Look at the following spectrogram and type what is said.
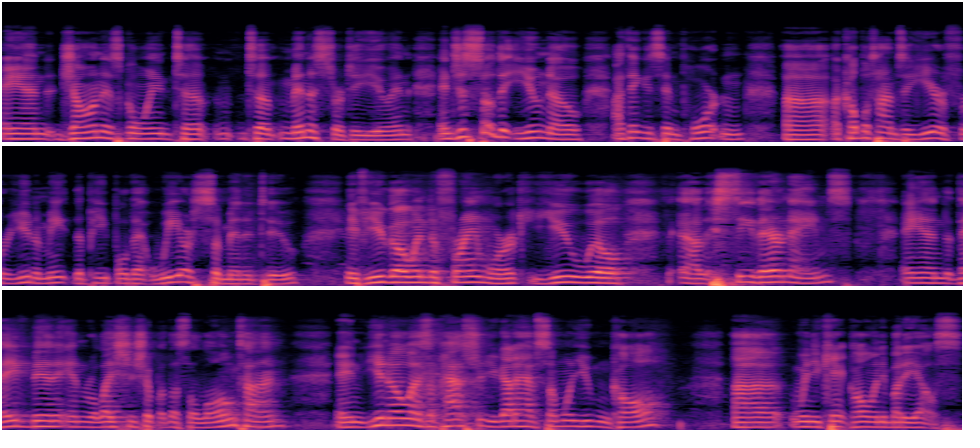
and John is going to to minister to you. And and just so that you know, I think it's important uh, a couple times a year for you to meet the people that we are submitted to. If you go into framework, you will uh, see their names, and they've been in relationship with us a long time. And you know, as a pastor, you got to have someone you can call uh, when you can't call anybody else.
